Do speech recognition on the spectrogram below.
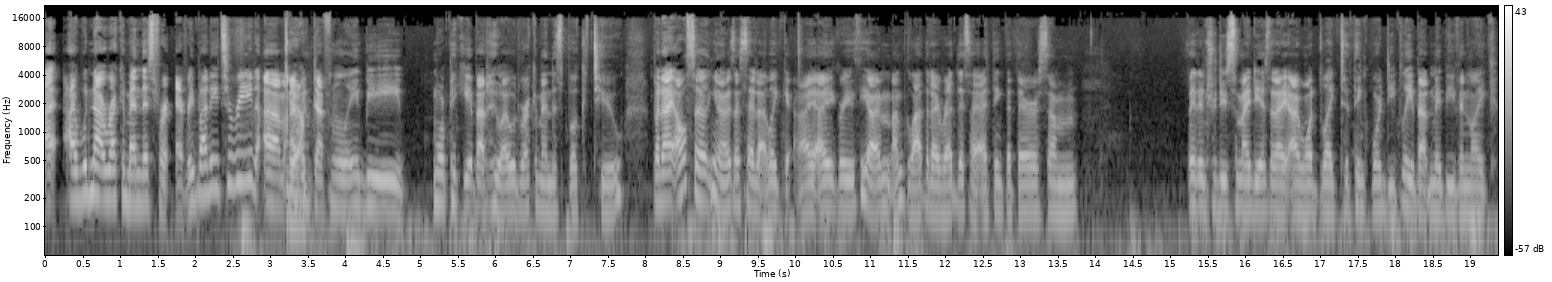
I I would not recommend this for everybody to read. Um, I would definitely be more picky about who I would recommend this book to. But I also, you know, as I said, like I, I agree with you. I'm I'm glad that I read this. I, I think that there are some. It introduced some ideas that I, I would like to think more deeply about, and maybe even like,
